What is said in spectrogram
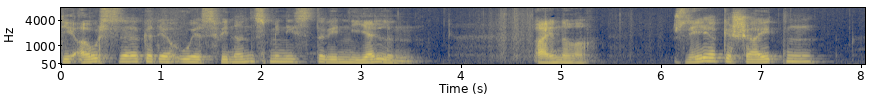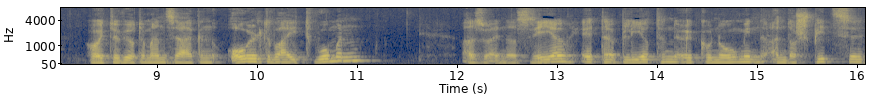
die Aussage der US-Finanzministerin Yellen, einer sehr gescheiten, heute würde man sagen, Old White Woman, also einer sehr etablierten Ökonomin an der Spitze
